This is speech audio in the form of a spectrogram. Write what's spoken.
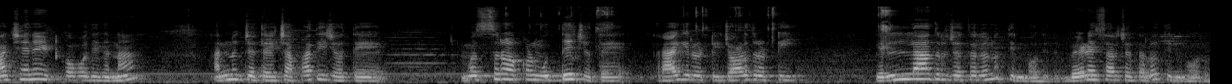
ಆಚೆನೇ ಇಟ್ಕೋಬೋದು ಇದನ್ನು. ಅನ್ನದ ಜೊತೆ, ಚಪಾತಿ ಜೊತೆ, ಮೊಸರು ಹಾಕ್ಕೊಂಡು ಮುದ್ದೆ ಜೊತೆ, ರಾಗಿ ರೊಟ್ಟಿ, ಜೋಳದ ರೊಟ್ಟಿ, ಎಲ್ಲದ್ರ ಜೊತೆಲೂ ತಿನ್ಬೋದು ಇದು. ಬೇಳೆ ಸಾರು ಜೊತೆಲೂ ತಿನ್ಬೋದು.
